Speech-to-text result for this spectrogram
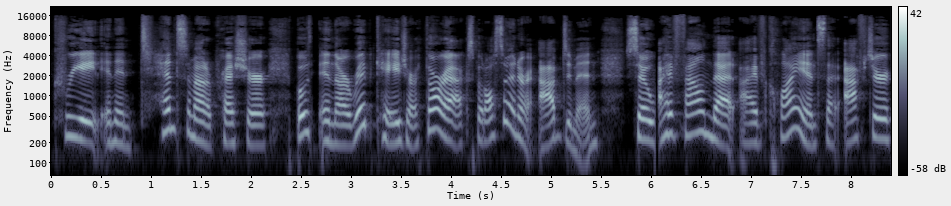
create an intense amount of pressure, both in our rib cage, our thorax, but also in our abdomen. So I have found that I have clients that after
